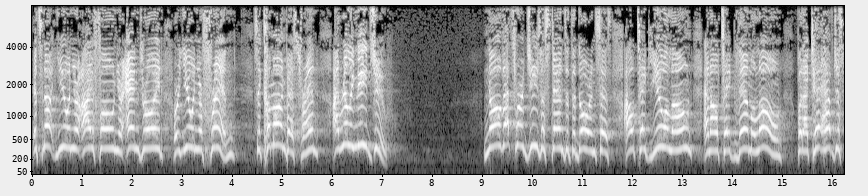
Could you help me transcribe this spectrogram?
It's not you and your iPhone, your Android, or you and your friend. Say, come on, best friend. I really need you. No, that's where Jesus stands at the door and says, I'll take you alone and I'll take them alone, but I can't have just,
